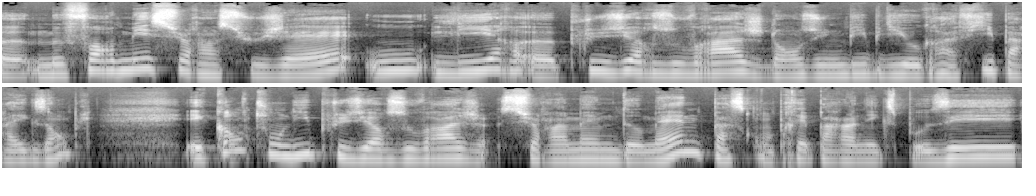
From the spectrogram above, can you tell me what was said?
euh, me former sur un sujet ou lire euh, plusieurs ouvrages dans une bibliographie par exemple. Et quand on lit plusieurs ouvrages sur un même domaine, parce qu'on prépare un exposé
